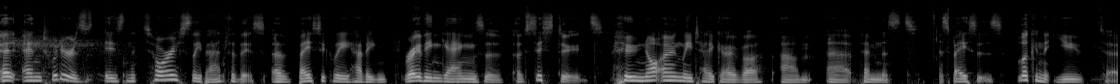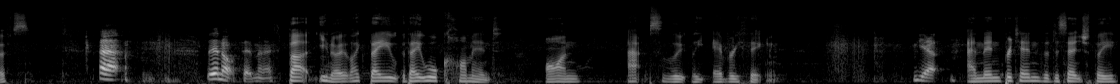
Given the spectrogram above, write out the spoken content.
a- and Twitter is is notoriously bad for this of basically having roving gangs of, of cis dudes who not only take over um, uh, feminists spaces, looking at you turfs, Uh, they're not feminist. but you know like they they will comment on absolutely everything Yeah. and then pretend that essentially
